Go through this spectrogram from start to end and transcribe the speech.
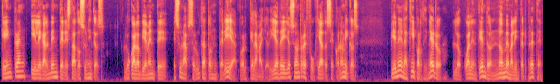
que entran ilegalmente en Estados Unidos. Lo cual obviamente es una absoluta tontería, porque la mayoría de ellos son refugiados económicos. Vienen aquí por dinero, lo cual entiendo, no me malinterpreten.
